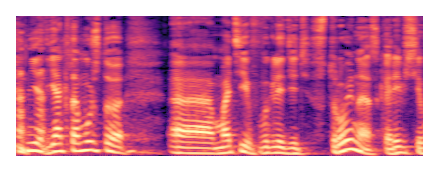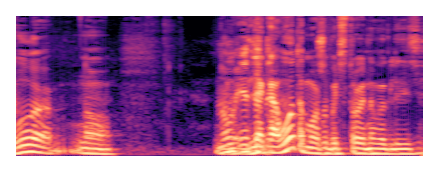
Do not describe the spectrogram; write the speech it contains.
Нет, я к тому, что э, мотив выглядеть стройно, скорее всего, ну, Ну, для это- кого-то может быть стройно выглядеть.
